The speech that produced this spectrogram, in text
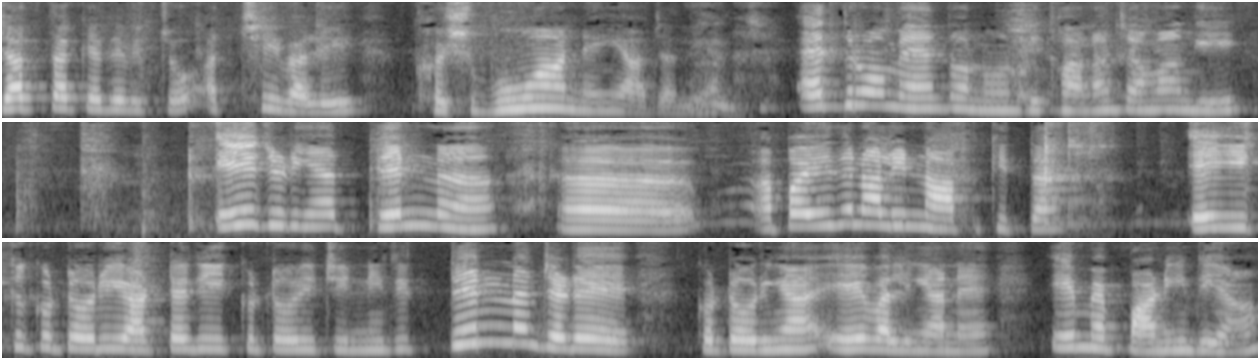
ਜਦ ਤੱਕ ਇਹਦੇ ਵਿੱਚੋਂ ਅੱਛੀ ਵਾਲੀ ਖੁਸ਼ਬੂਆਂ ਨਹੀਂ ਆ ਜਾਂਦੀਆਂ। ਇਧਰੋਂ ਮੈਂ ਤੁਹਾਨੂੰ ਦਿਖਾਣਾ ਚਾਹਾਂਗੀ ਇਹ ਜਿਹੜੀਆਂ ਤਿੰਨ ਆਪਾਂ ਇਹਦੇ ਨਾਲ ਹੀ ਨਾਪ ਕੀਤਾ। ਇਹ ਇੱਕ ਕਟੋਰੀ ਆਟੇ ਦੀ ਇੱਕ ਕਟੋਰੀ ਚੀਨੀ ਦੀ ਤਿੰਨ ਜਿਹੜੇ ਕਟੋਰੀਆਂ ਇਹ ਵਾਲੀਆਂ ਨੇ ਇਹ ਮੈਂ ਪਾਣੀ ਦੀਆਂ।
